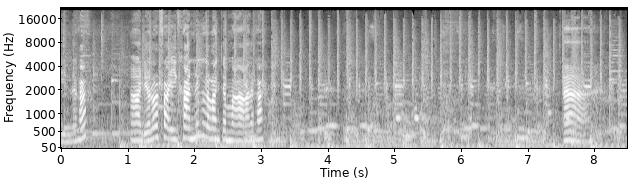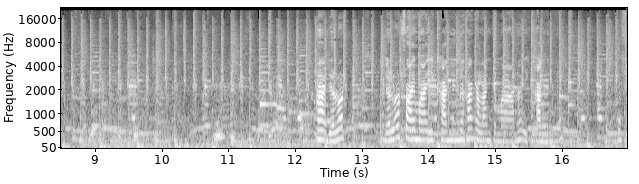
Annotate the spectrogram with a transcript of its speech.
ดินนะคะ อ่า เดี๋ยวรถไฟอีกคันนึงกำลังจะมานะคะ อ่า อ่า เดี๋ยวรถเดี๋ยวรถไฟมาอีกคันนึงนะคะกำลังจะมานะอีกคันนึงรถไฟ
